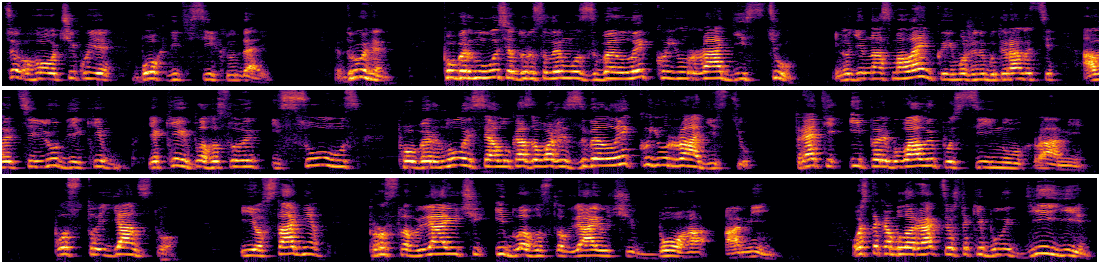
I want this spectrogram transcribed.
Цього очікує Бог від всіх людей. Друге, повернулися до Єрусалиму з великою радістю. Іноді нас маленької може не бути радості, але ці люди, які, яких благословив Ісус, повернулися, Лука зауважує, з великою радістю. Третє, і перебували постійно у храмі. Постоянство. І останнє, прославляючи і благословляючи Бога. Амінь. Ось така була реакція, ось такі були дії.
